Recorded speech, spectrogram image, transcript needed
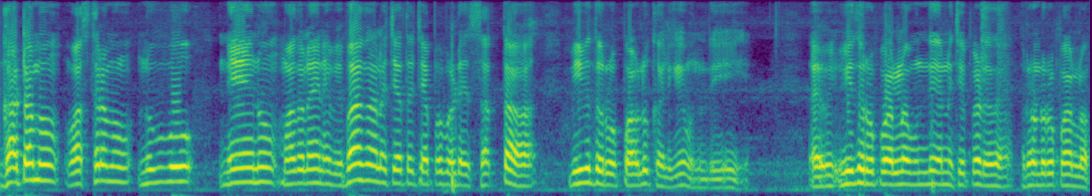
ఘటము వస్త్రము నువ్వు నేను మొదలైన విభాగాల చేత చెప్పబడే సత్తా వివిధ రూపాలు కలిగి ఉంది. వివిధ రూపాల్లో ఉంది అని చెప్పాడు కదా రెండు రూపాల్లో.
